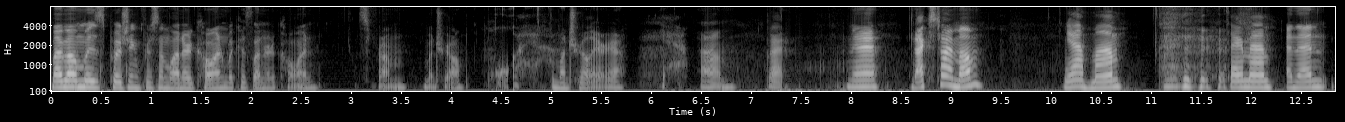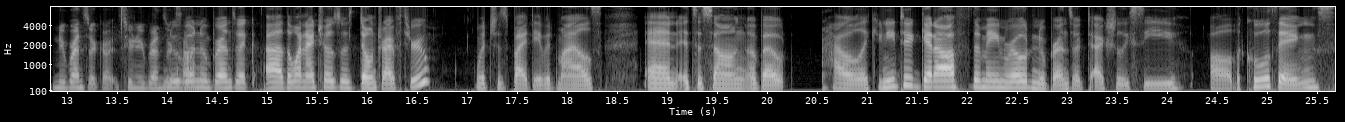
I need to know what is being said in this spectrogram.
My mom was pushing for some Leonard Cohen because Leonard Cohen is from Montreal, the Montreal area. Yeah. Um, but yeah, next time, mom. Yeah, mom. Sorry, ma'am. And then New Brunswick. It's your New Brunswick Nouveau song. New Brunswick. Uh, the one I chose was "Don't Drive Through," which is by David Myles, and it's a song about how like you need to get off the main road in New Brunswick to actually see all the cool things.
